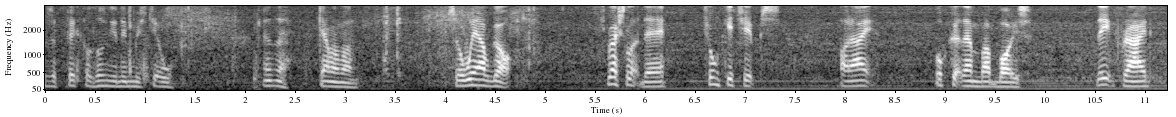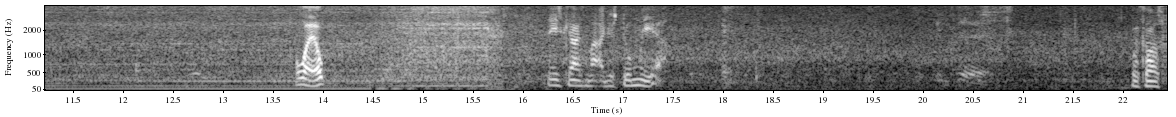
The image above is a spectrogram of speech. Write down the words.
There's a pickled onion in my stew. Isn't there, cameraman? So we have got special at day, chunky chips. Alright, look at them bad boys. Deep fried. Oh, way up. These guys might have just done me here. Because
